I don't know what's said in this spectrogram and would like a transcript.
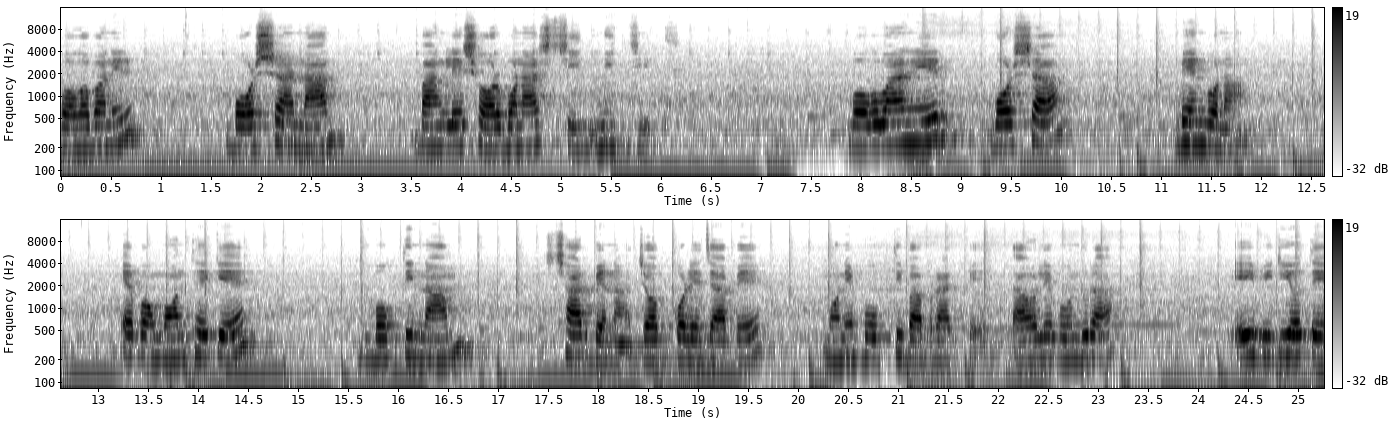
ভগবানের বর্ষা না বাংলে সর্বনাশ নিশ্চিত। ভগবানের বর্ষা ব্যঙ্গ না এবং মন থেকে ভক্তির নাম ছাড়বে না। জপ করে যাবে, মনে ভক্তি ভাব রাখবে। তাহলে বন্ধুরা, এই ভিডিওতে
